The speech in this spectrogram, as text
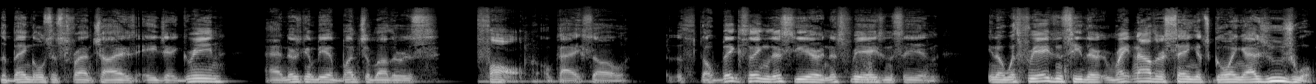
The Bengals just franchise AJ Green, and there's going to be a bunch of others fall. Okay, so the big thing this year in this free agency, and you know, with free agency, they're right now they're saying it's going as usual.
